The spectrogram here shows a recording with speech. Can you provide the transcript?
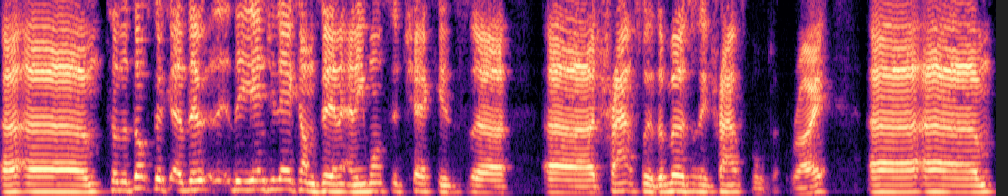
Uh, um, so the doctor, uh, the the engineer comes in and he wants to check his uh, uh, transport, his emergency transporter, right? Uh, um,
